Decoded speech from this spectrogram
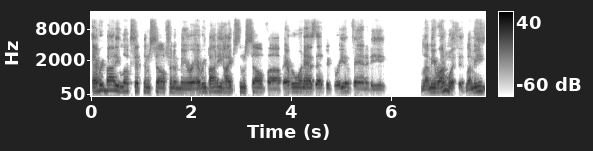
everybody looks at themselves in a mirror, everybody hypes themselves up, everyone has that degree of vanity. Let me run with it. Let me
